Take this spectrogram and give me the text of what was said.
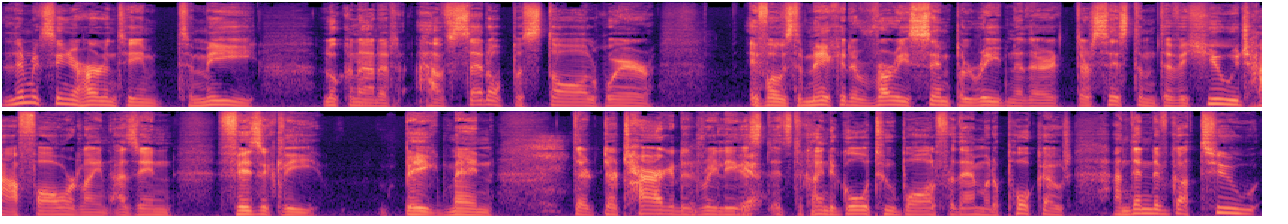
Limerick senior hurling team, to me, looking at it, have set up a stall where, if I was to make it a very simple reading of their their system, they've a huge half forward line, as in physically big men. They're they're targeted really. Yeah. It's, it's the kind of go to ball for them with a puck out, and then they've got two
